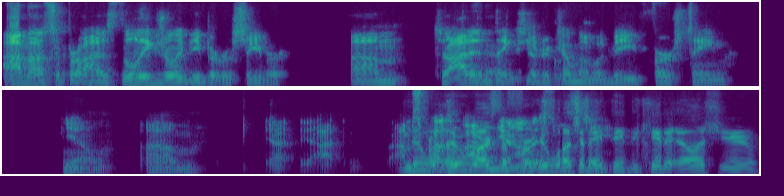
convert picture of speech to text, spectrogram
I'm not surprised. The league's really deep at receiver. Um, so I didn't Yeah. think Cedric Tillman would be first team. You know, um, I, I, I'm Who, surprised. who was the first, who was it? first AP the kid at LSU,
